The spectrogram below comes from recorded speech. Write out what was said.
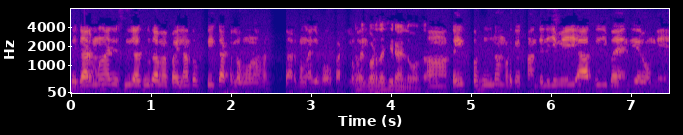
ਤੇ ਗਰਮੀਆਂ 'ਚ ਸੀਰਾ ਸੂਰਾ ਮੈਂ ਪਹਿਲਾਂ ਤੋਂ ਕੀ ਘੱਟ ਲਵਾਉਣਾ ਹਨ। ਗਰਮੀਆਂ 'ਚ ਬਹੁਤ ਘੱਟ ਲਵਾਉਣਾ ਹਾਂ ਕਈ ਪਸ਼ੂ ਨਾ ਮੁੜ ਕੇ ਖਾਂਦੇ ਨੇ ਜਿਵੇਂ ਆਸ ਜੀ ਪੈ ਜਾਂਦੀ ਹੈ ਰੋਮੇ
